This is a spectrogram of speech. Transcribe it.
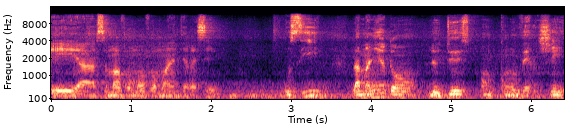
Et euh, ça m'a vraiment, vraiment intéressé. Aussi, la manière dont les deux ont convergé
